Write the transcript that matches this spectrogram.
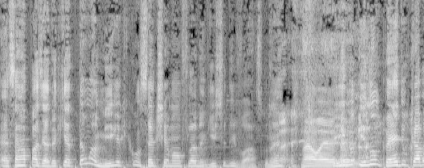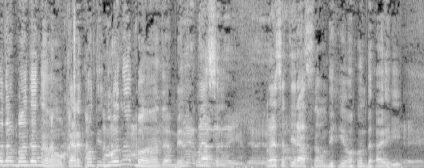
essa rapaziada aqui é tão amiga que consegue chamar um flamenguista de Vasco, né? Não, é. E, é- não- e não perde o cabo da banda, não. O cara continua na banda, mesmo com essa, né? com essa tiração de onda aí.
